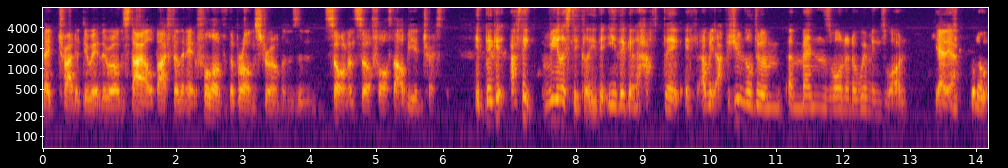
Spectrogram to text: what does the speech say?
they try to do it their own style by filling it full of the Braun Strowmans and so on and so forth, that'll be interesting. It, they get, I think realistically, they're either going to have to. If I mean, I presume they'll do a, a men's one and a women's one. Yeah, yeah. You're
